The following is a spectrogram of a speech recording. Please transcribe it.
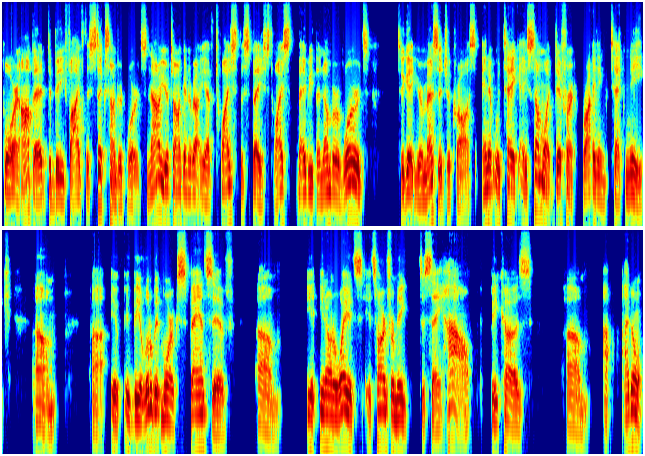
for an op-ed to be five to 600 words. Now you're talking about you have twice the space, twice maybe the number of words to get your message across. And it would take a somewhat different writing technique. Um, uh, it, would be a little bit more expansive. Um, it, you know, in a way, it's it's hard for me to say how because um, I, I don't.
